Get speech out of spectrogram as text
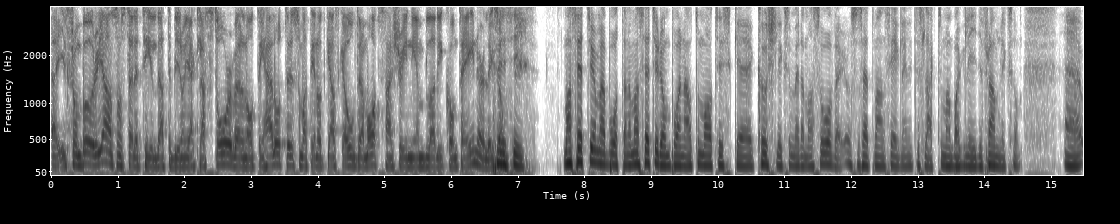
eh, från början som ställer till det, att det blir någon jäkla storm eller någonting. Här låter det som att det är något ganska odramatiskt. Han kör in i en bloody container. Liksom. Precis. Man sätter ju de här båtarna man sätter ju dem på en automatisk eh, kurs liksom medan man sover och så sätter man seglen lite slakt så man bara glider fram. Liksom. Eh,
